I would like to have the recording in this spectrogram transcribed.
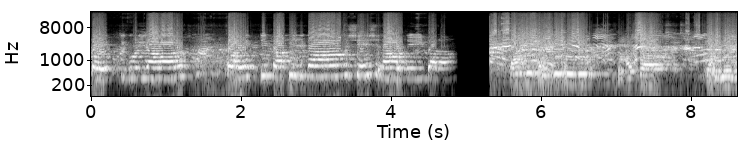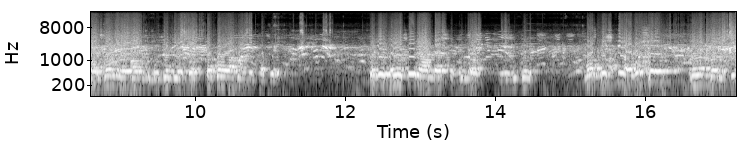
কয়েকটি গুলি কয়েকটি পাখির গান শেষ না হতেই বক্তব্য আমাদের কাছে তুলে ধরেছেন আমরা সেগুলো নিজেদের মস্তিষ্কে অবশ্যই গ্রহণ করেছি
